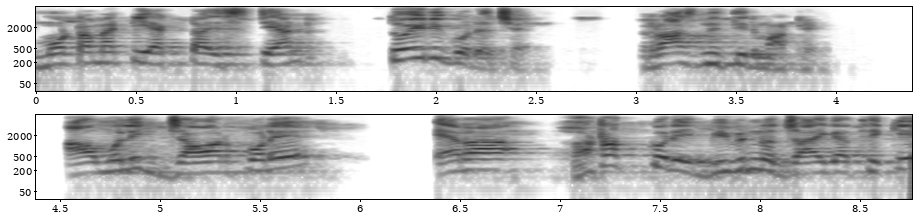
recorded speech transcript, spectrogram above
মোটামুটি একটা স্ট্যান্ড তৈরি করেছে রাজনীতির মাঠে। আওয়ামী লীগ যাওয়ার পরে এরা হঠাৎ করে বিভিন্ন জায়গা থেকে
